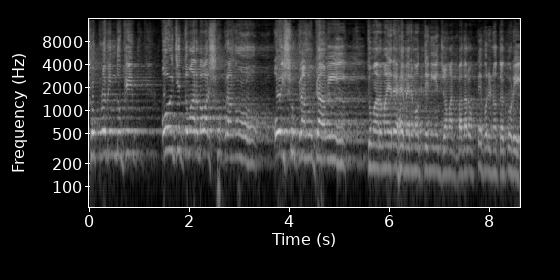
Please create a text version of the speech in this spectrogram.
শুক্রবিন্দুকে ওই যে তোমার বাবার শুক্রাণু, ওই শুক্রাণুকে আমি তোমার মায়ের রেহেমের মধ্যে নিয়ে জমাট বাঁধা রক্তে পরিণত করি।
